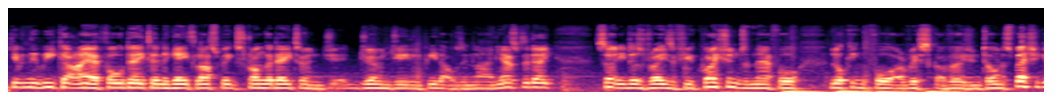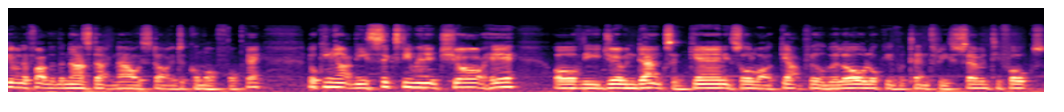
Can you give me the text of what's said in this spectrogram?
Given the weaker IFO data negates last week's stronger data and G German GDP that was in line yesterday, certainly does raise a few questions and therefore looking for a risk aversion tone, especially given the fact that the Nasdaq now is starting to come off. Okay, looking at the 60 minute chart here of the German DAX again, it's all about gap fill below, looking for 10370 folks.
